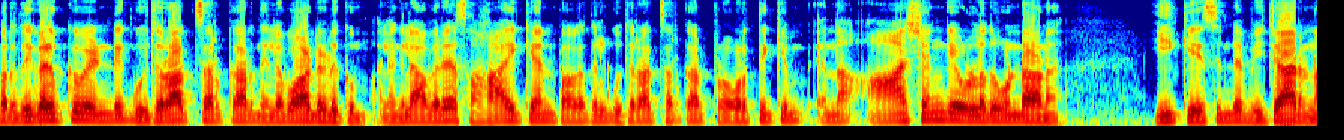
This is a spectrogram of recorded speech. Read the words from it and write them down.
പ്രതികൾക്ക് വേണ്ടി ഗുജറാത്ത് സർക്കാർ നിലപാടെടുക്കും അല്ലെങ്കിൽ അവരെ സഹായിക്കാൻ പാകത്തിൽ ഗുജറാത്ത് സർക്കാർ പ്രവർത്തിക്കും എന്ന ആശങ്കയുള്ളതുകൊണ്ടാണ് ഈ കേസിന്റെ വിചാരണ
